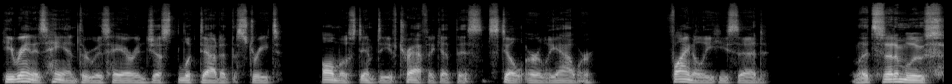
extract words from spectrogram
He ran his hand through his hair and just looked out at the street, almost empty of traffic at this still early hour. Finally, he said, Let's set him loose.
